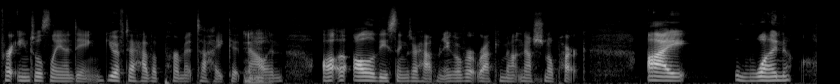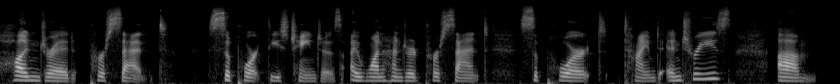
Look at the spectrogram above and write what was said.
for Angels Landing, you have to have a permit to hike it now. And all, all of these things are happening over at Rocky Mountain National Park. I 100% support these changes. I 100% support timed entries. Um,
